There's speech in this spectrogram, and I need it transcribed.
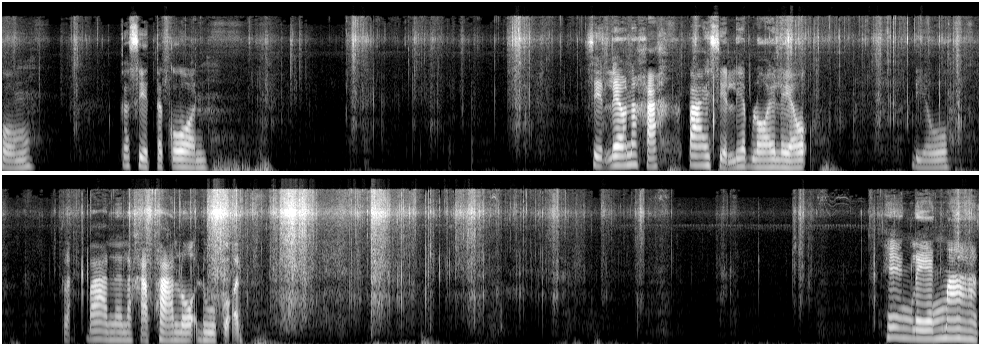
ของเกษตรกร เสร็จแล้วนะคะ ป้ายเสร็จเรียบร้อยแล้ว เดี๋ยวกลับบ้านแล้วล่ะค่ะ พาเลาะดูก่อน แห้งแล้งมาก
